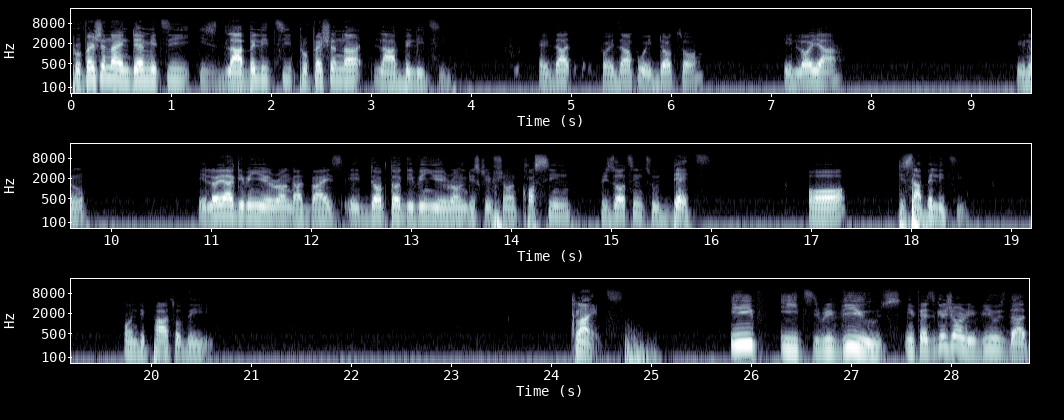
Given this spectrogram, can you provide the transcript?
Professional indemnity is liability, professional liability. Exact, for example, a doctor, a lawyer, you know, a lawyer giving you a wrong advice, a doctor giving you a wrong description, causing resulting to death or disability on the part of the client. If it reviews, investigation reviews that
